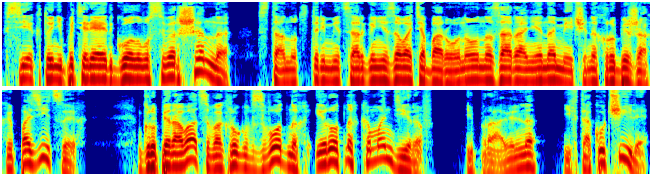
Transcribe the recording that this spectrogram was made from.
все, кто не потеряет голову совершенно, станут стремиться организовать оборону на заранее намеченных рубежах и позициях, группироваться вокруг взводных и ротных командиров. И правильно, их так учили.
